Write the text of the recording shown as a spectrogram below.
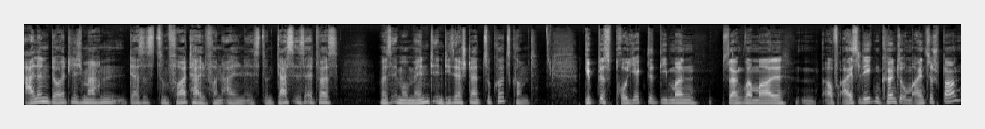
allen deutlich machen, dass es zum Vorteil von allen ist. Und das ist etwas, was im Moment in dieser Stadt zu kurz kommt. Gibt es Projekte, die man, sagen wir mal, auf Eis legen könnte, um einzusparen?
